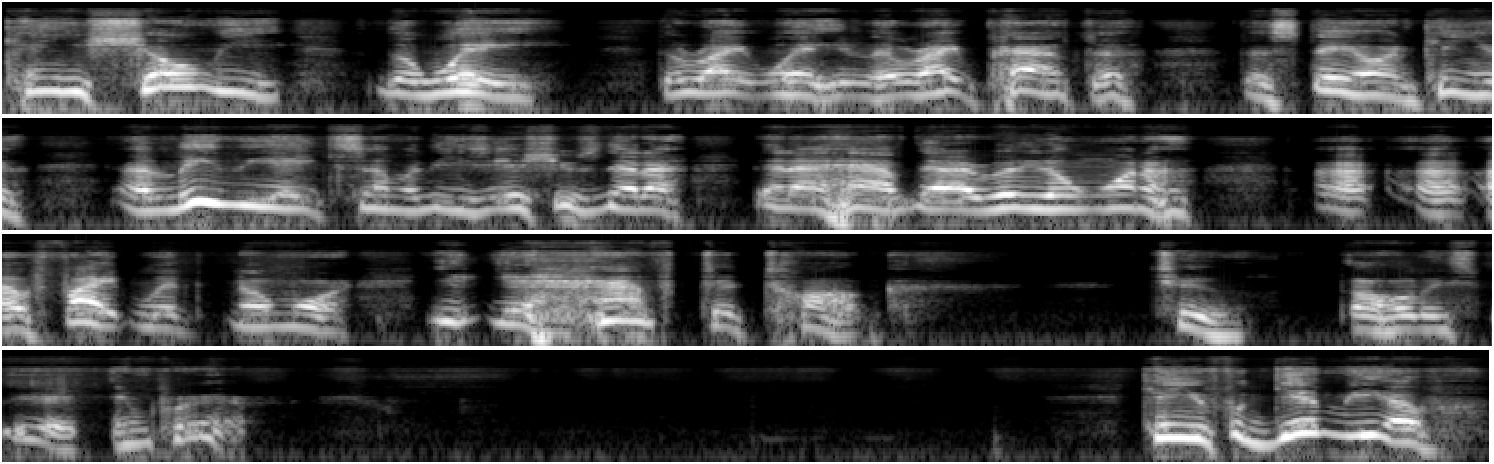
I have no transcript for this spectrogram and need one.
can you show me the way, the right way, the right path to, to stay on? Can you alleviate some of these issues that I that I have that I really don't want to uh, uh, uh, fight with no more? You you have to talk to the Holy Spirit in prayer. Can you forgive me of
